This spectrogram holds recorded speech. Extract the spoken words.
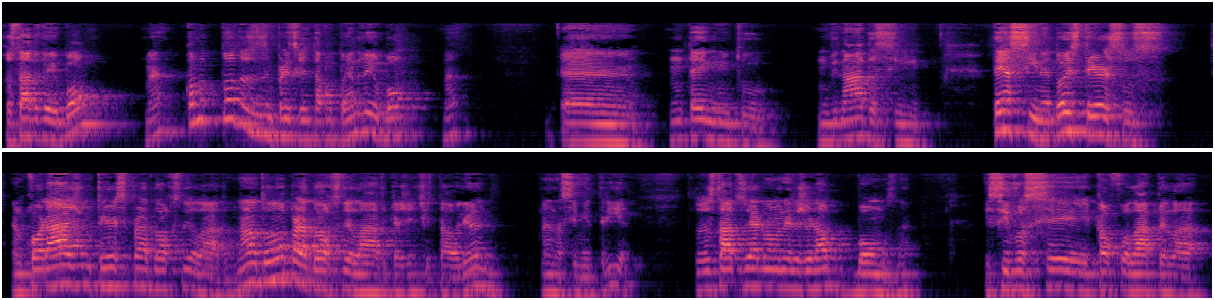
O resultado veio bom, né? Como todas as empresas que a gente está acompanhando, veio bom. Né? É, não tem muito. Não vi nada assim. Tem assim, né? Dois terços ancoragem, um terço paradoxo de lado. Não, do paradoxo de lado que a gente está olhando, né, na simetria, os resultados eram, de uma maneira geral, bons. Né? E se você calcular pela,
